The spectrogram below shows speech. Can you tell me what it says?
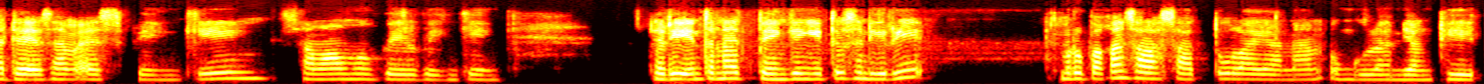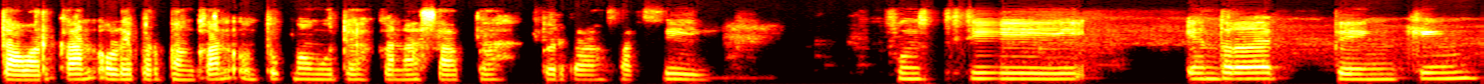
ada SMS banking, sama mobile banking. Dari internet banking itu sendiri merupakan salah satu layanan unggulan yang ditawarkan oleh perbankan untuk memudahkan nasabah bertransaksi. Fungsi internet banking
